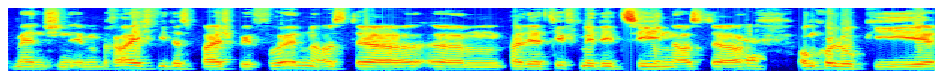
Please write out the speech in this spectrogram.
Menschen im Bereich, wie das Beispiel vorhin aus der ähm, Palliativmedizin, aus der ja. Onkologie,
